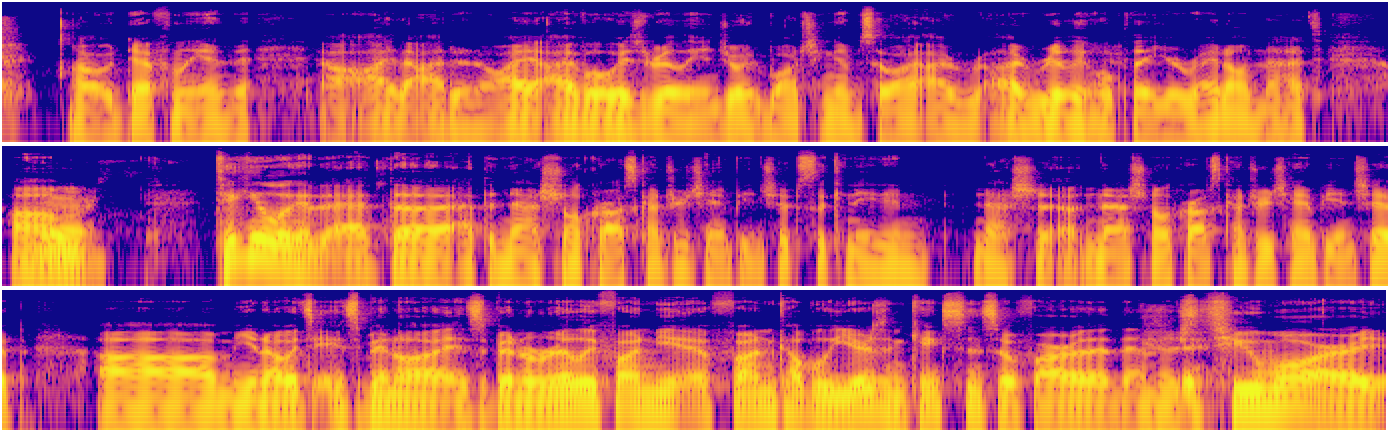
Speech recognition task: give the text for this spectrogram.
oh, definitely. And uh, I, I don't know. I, I've always really enjoyed watching him. So I, I, I really hope that you're right on that. Um, yeah. Taking a look at, at the at the national cross country championships, the Canadian national national cross country championship, um, you know it's it's been a it's been a really fun fun couple of years in Kingston so far, and there's two more.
